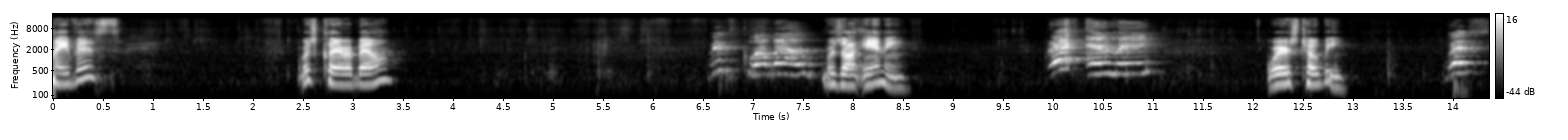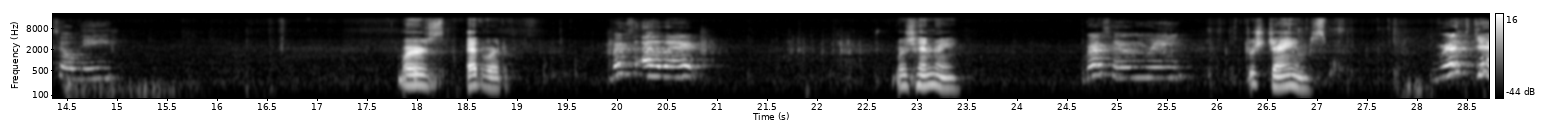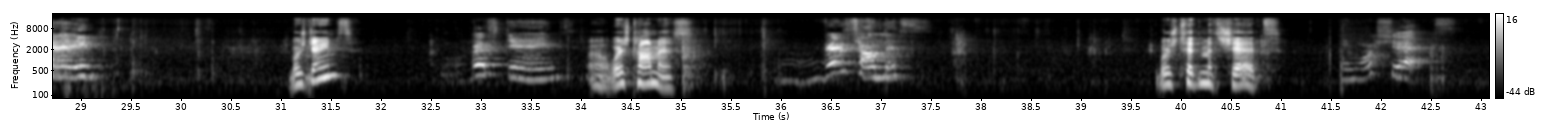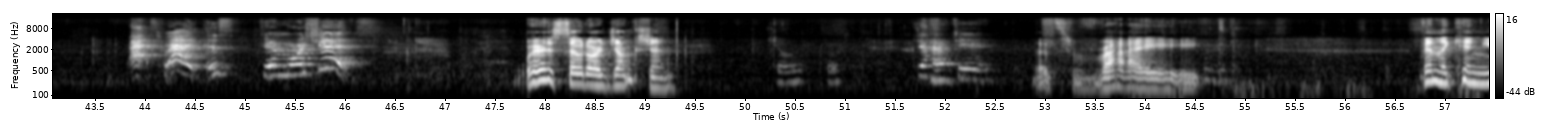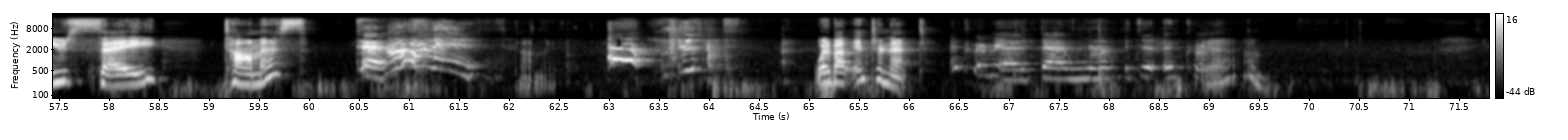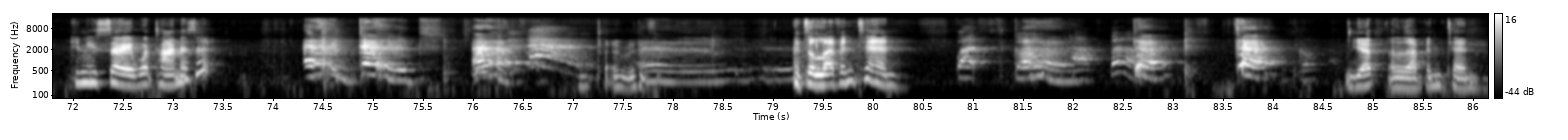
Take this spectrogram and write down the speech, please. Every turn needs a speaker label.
Speaker 1: Mavis? Where's Clarabel?
Speaker 2: Where's Quibbo?
Speaker 1: Where's Aunt Annie?
Speaker 2: Where's Emily?
Speaker 1: Where's Toby?
Speaker 2: Where's Toby?
Speaker 1: Where's Edward?
Speaker 2: Where's Edward?
Speaker 1: Where's Henry?
Speaker 2: Where's Henry?
Speaker 1: Where's James?
Speaker 2: Where's James?
Speaker 1: Where's James?
Speaker 2: Where's James?
Speaker 1: Oh, where's Thomas?
Speaker 2: Where's Thomas?
Speaker 1: Where's Tidmouth Sheds?
Speaker 2: And more ships. That's right, it's ten more ships.
Speaker 1: Where's Sodor Junction?
Speaker 2: Junction.
Speaker 1: That's right. Finley, can you say Thomas?
Speaker 2: Thomas.
Speaker 1: Thomas. What about internet?
Speaker 2: internet.
Speaker 1: Yeah. Can you say what time is it? What time is it? It's eleven ten.
Speaker 2: Let's go. Uh-huh. Da.
Speaker 1: Yep, eleven ten.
